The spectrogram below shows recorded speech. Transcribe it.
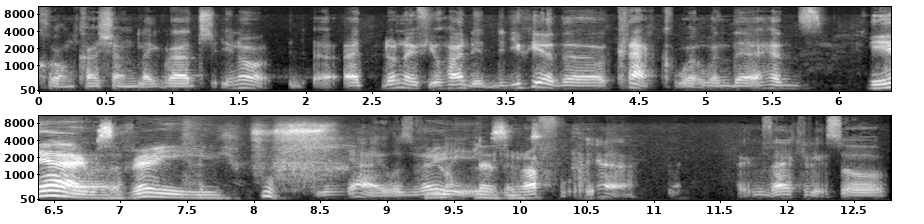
concussion like that. You know, uh, I don't know if you heard it. Did you hear the crack when their heads Yeah, it was a Uh, very. oof. yeah, it was very rough. Yeah, exactly. So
